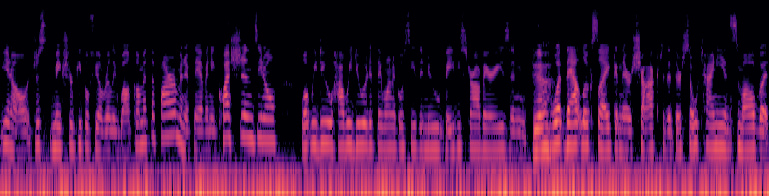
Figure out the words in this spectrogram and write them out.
you know, just make sure people feel really welcome at the farm. And if they have any questions, you know, what we do, how we do it, if they want to go see the new baby strawberries and Yeah. what that looks like, and they're shocked that they're so tiny and small, but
